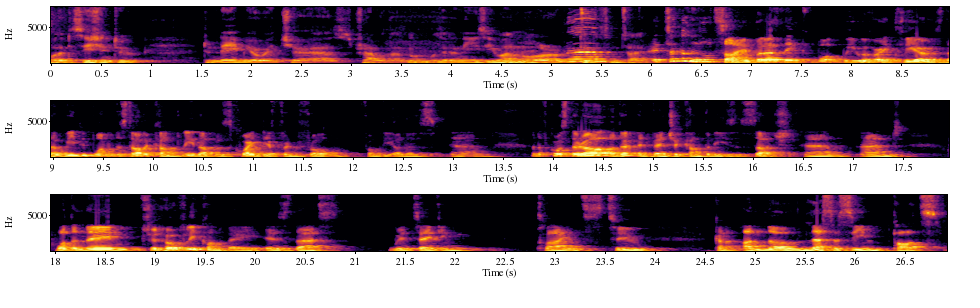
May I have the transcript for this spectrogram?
or the decision to to name your venture as Travel Unknown? Was it an easy one or it took some time? It took a little time, but I think what we were very clear is that we wanted to start a company that was quite different from from the others. Um, and of course, there are other adventure companies as such. Um, and what the name should hopefully convey is that we're taking clients to kind of unknown, lesser seen parts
